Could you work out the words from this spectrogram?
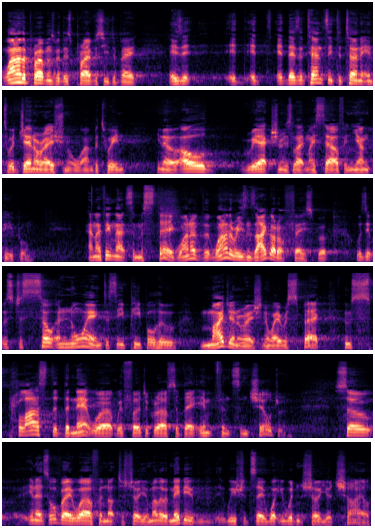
one of the problems with this privacy debate is it, it, it, it, there's a tendency to turn it into a generational one between, you know, old reactionaries like myself and young people. And I think that's a mistake. One of the, one of the reasons I got off Facebook was it was just so annoying to see people who, my generation, who I respect, who plastered the network with photographs of their infants and children. So you know, it's all very well for not to show your mother. Maybe we should say what you wouldn't show your child.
